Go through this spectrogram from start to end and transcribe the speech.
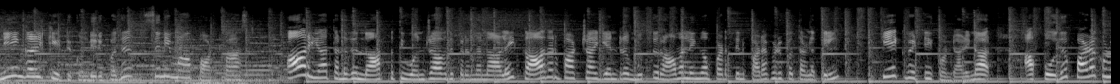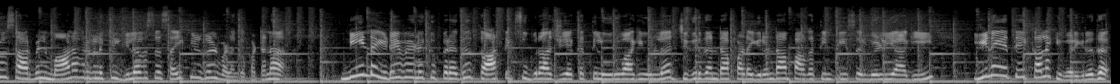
நீங்கள் கேட்டுக்கொண்டிருப்பது சினிமா பாட்காஸ்ட். ஆர்யா தனது நாற்பத்தி ஒன்றாவது பிறந்த நாளை காதர் பாட்சா என்ற முத்து ராமலிங்கம் படத்தின் படப்பிடிப்பு தளத்தில் கேக் வெட்டி கொண்டாடினார். அப்போது படக்குழு சார்பில் மாணவர்களுக்கு இலவச சைக்கிள்கள் வழங்கப்பட்டன. நீண்ட இடைவேளைக்கு பிறகு கார்த்திக் சுப்ராஜ் இயக்கத்தில் உருவாகியுள்ள ஜிகிர்தண்டா பட இரண்டாம் பாகத்தின் டீசர் வெளியாகி இணையத்தை கலக்கி வருகிறது.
